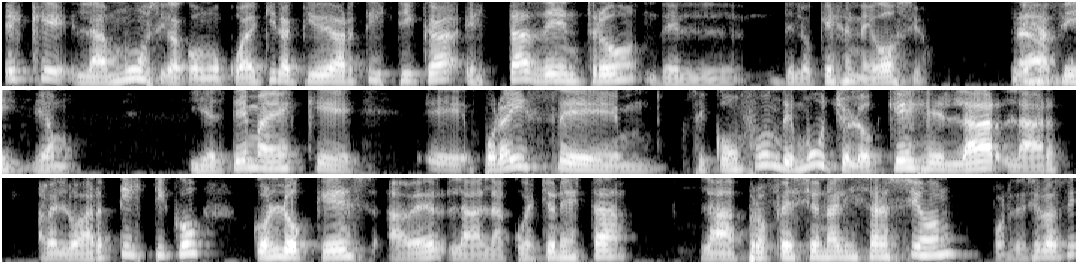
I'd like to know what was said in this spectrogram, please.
Es que la música, como cualquier actividad artística, está dentro de lo que es el negocio. Es así, digamos. Y el tema es que eh, por ahí se, confunde mucho lo que es el la, a ver, lo artístico con lo que es, a ver, la, la cuestión esta, la profesionalización, por decirlo así,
